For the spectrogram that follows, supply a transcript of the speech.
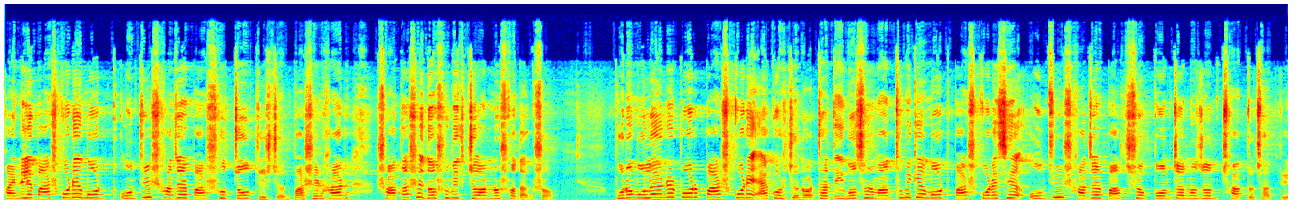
ফাইনালে পাশ করে মোট উনত্রিশ হাজার পাঁচশো চৌত্রিশ জন। পাশের হার সাতাশি দশমিক চুয়ান্ন শতাংশ। পুনঃমূল্যায়নের পর পাশ করে একুশ জন, অর্থাৎ এবছর মাধ্যমিকে মোট পাশ করেছে উনত্রিশ হাজার পাঁচশো পঞ্চান্ন জন ছাত্রছাত্রী।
